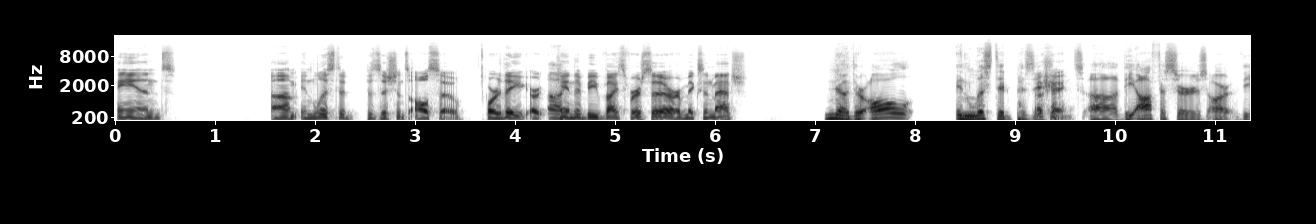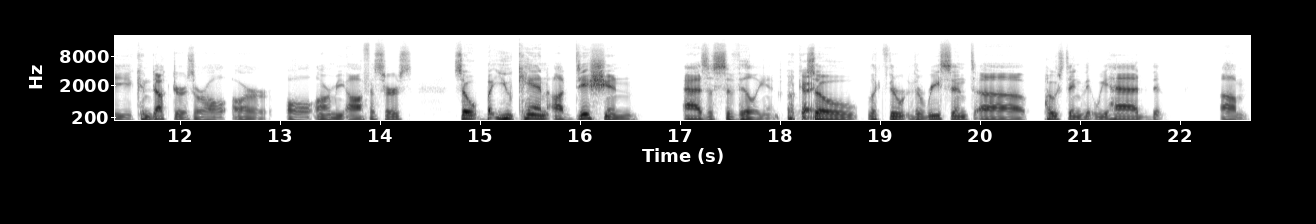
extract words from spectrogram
and um, enlisted positions also, or they or Uh, can they be vice versa or mix and match? No, they're all enlisted positions. Uh, the officers are the conductors are all are all army officers. So, but you can audition as a civilian. Okay. So, like the the recent uh, posting that we had that um,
